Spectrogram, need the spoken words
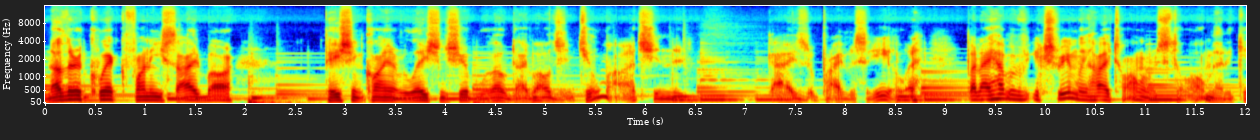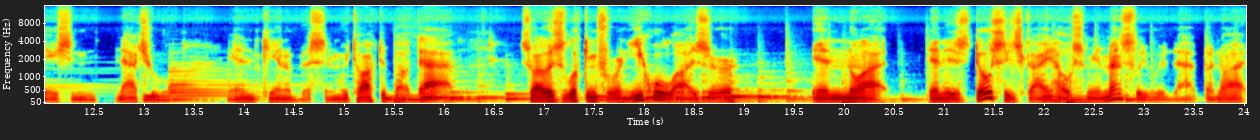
Another quick, funny sidebar patient client relationship without divulging too much in the guise of privacy. But I have an extremely high tolerance to all medication, natural and cannabis. And we talked about that. So I was looking for an equalizer and not and his dosage guide helps me mm. immensely with that, but not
